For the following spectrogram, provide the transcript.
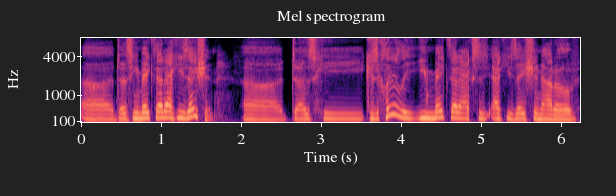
uh, does he make that accusation? Uh, does he? Because clearly you make that accusation out of,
